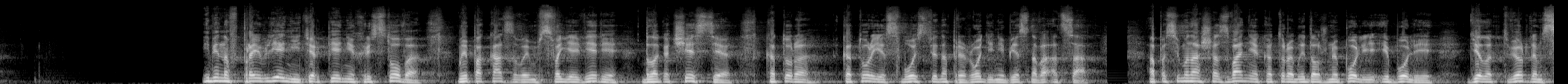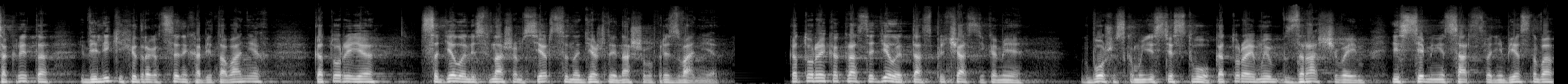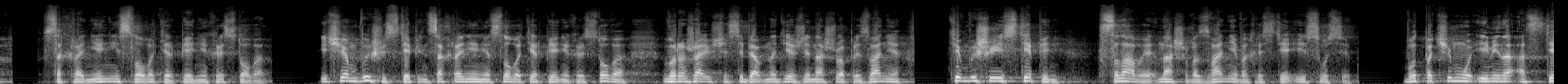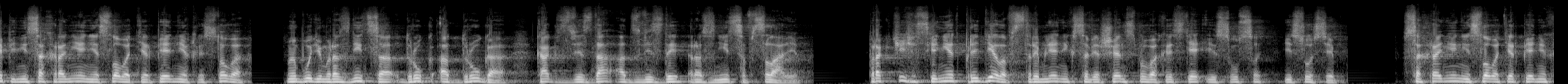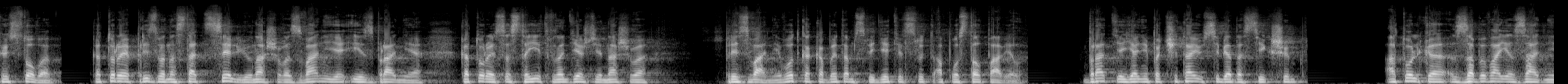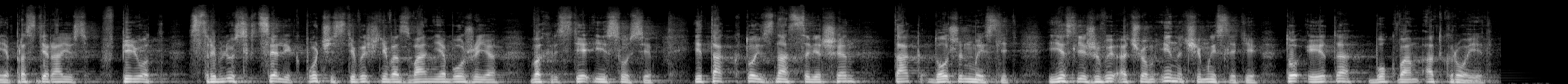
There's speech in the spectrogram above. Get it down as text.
Именно в проявлении терпения Христова мы показываем в своей вере благочестие, которое которое свойственно природе Небесного Отца. А посему наше звание, которое мы должны более и более делать твердым, сокрыто в великих и драгоценных обетованиях, которые соделались в нашем сердце надеждой нашего призвания, которые как раз и делают нас причастниками к божескому естеству, которое мы взращиваем из семени Царства Небесного в сохранении слова терпения Христова – и чем выше степень сохранения слова терпения Христова, выражающая себя в надежде нашего призвания, тем выше и степень славы нашего звания во Христе Иисусе. Вот почему именно от степени сохранения слова терпения Христова мы будем разниться друг от друга, как звезда от звезды разнится в славе. Практически нет пределов стремления к совершенству во Христе Иисуса, Иисусе. В сохранении слова терпения Христова которая призвана стать целью нашего звания и избрания, которое состоит в надежде нашего призвания. Вот как об этом свидетельствует апостол Павел. Братья, я не почитаю себя достигшим, а только, забывая заднее, простираюсь вперед, стремлюсь к цели, к почести Вышнего звания Божия во Христе Иисусе. Итак, кто из нас совершен, так должен мыслить. Если же вы о чем иначе мыслите, то и это Бог вам откроет.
